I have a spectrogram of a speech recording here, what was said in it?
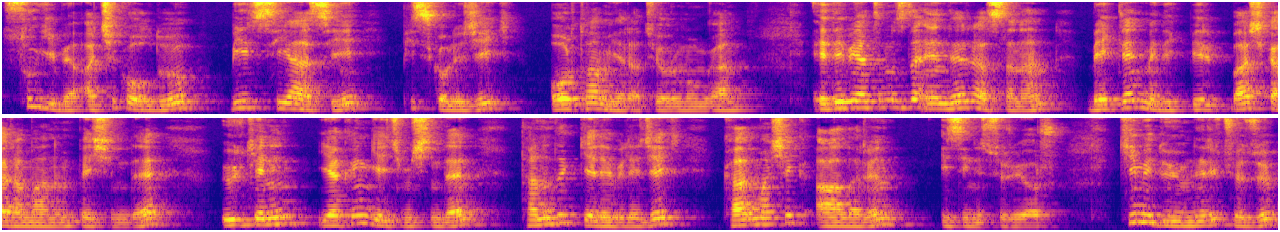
su gibi açık olduğu bir siyasi, psikolojik ortam yaratıyor Mungan. Edebiyatımızda ender rastlanan beklenmedik bir baş kahramanın peşinde ülkenin yakın geçmişinden tanıdık gelebilecek karmaşık ağların izini sürüyor. Kimi düğümleri çözüp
